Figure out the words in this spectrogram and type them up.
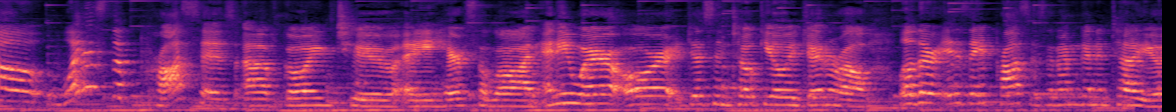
So what is the process of going to a hair salon anywhere or just in Tokyo in general? Well, there is a process and I'm gonna tell you.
